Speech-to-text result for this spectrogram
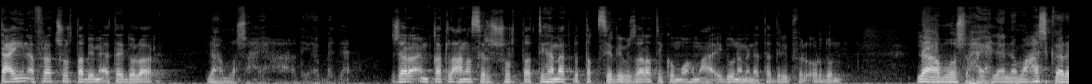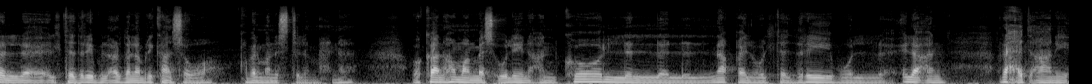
تعيين أفراد شرطة ب 200 دولار؟ لا مو صحيحة هذه أبدا. جرائم قتل عناصر الشرطة اتهامات بالتقصير لوزاراتكم وهم عائدون من التدريب في الأردن؟ لا مو صحيح لأنه معسكر التدريب بالأردن الأمريكان سووه قبل ما نستلم إحنا وكان هم المسؤولين عن كل النقل والتدريب إلى أن رحت أني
